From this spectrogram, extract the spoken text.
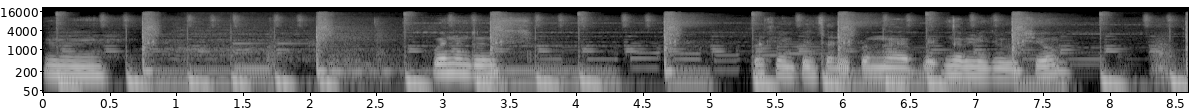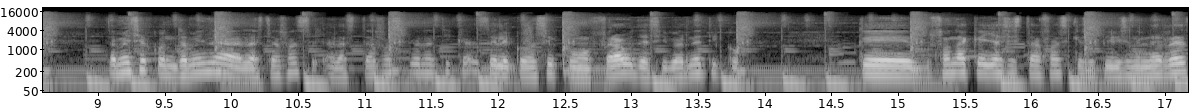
Mm. Bueno, entonces, pues empezaré con una, una breve introducción. También, se, también a las estafas, a las estafas cibernéticas se le conoce como fraude cibernético, que son aquellas estafas que se utilizan en la red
